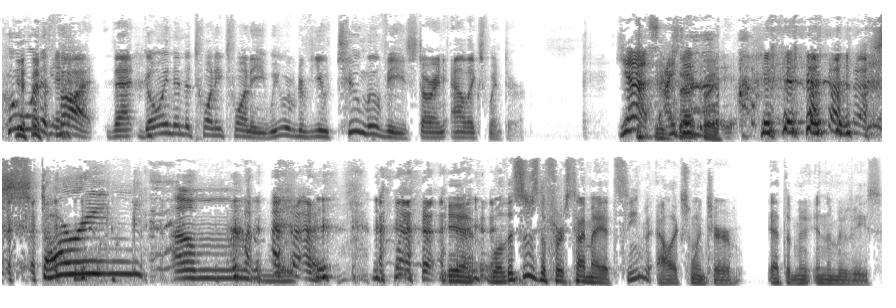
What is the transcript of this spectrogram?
who would have Yeah. thought that going into 2020 we would review two movies starring Alex Winter? Yes, Exactly. I did. Starring, um, yeah. Well, this is the first time I had seen Alex Winter at the in the movies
